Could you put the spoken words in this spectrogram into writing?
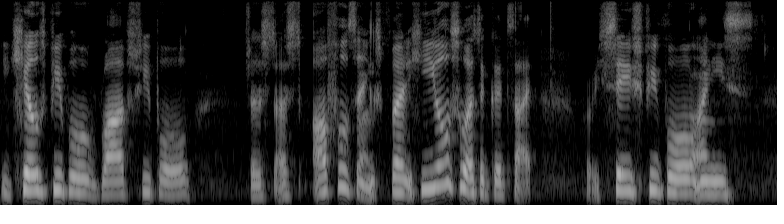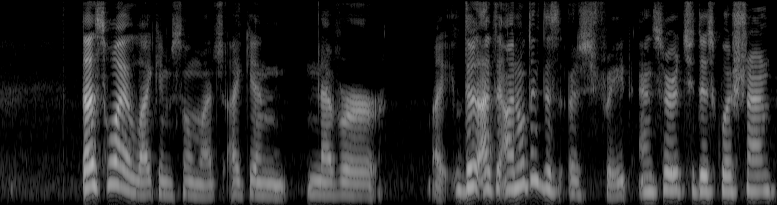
He kills people, robs people, just does awful things. But he also has a good side where he saves people and he's. That's why I like him so much. I can never. Like, I, th- I don't think there's a straight answer to this question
